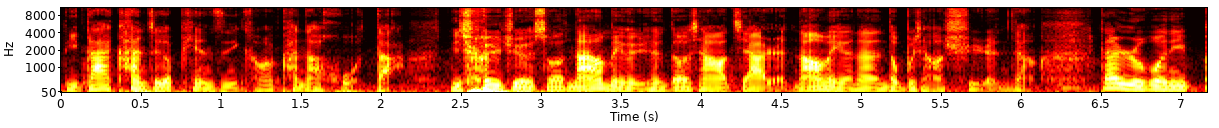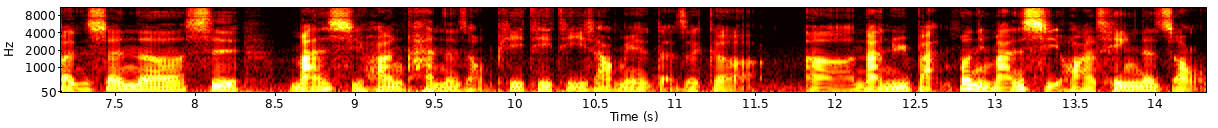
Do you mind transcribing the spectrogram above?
你大概看这个片子，你可能会看到火大，你就会觉得说，哪有每个女生都想要嫁人，哪有每个男人都不想要娶人这样？但如果你本身呢是蛮喜欢看那种 PTT 上面的这个。呃，男女版，或你蛮喜欢听那种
